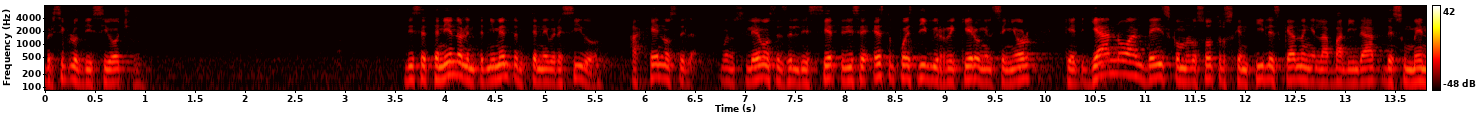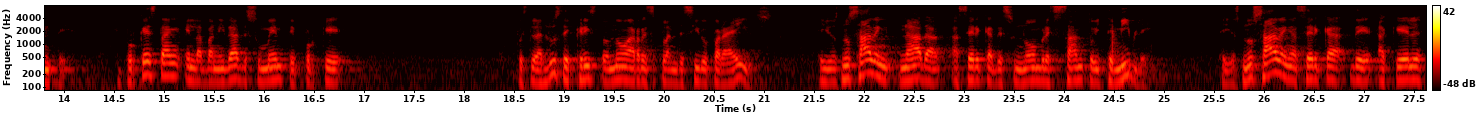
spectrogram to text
Versículo 18. Dice, teniendo el entendimiento entenebrecido, ajenos de la... Bueno, si leemos desde el 17, dice, esto pues digo y requiero en el Señor, que ya no andéis como los otros gentiles que andan en la vanidad de su mente. ¿Y por qué están en la vanidad de su mente? Porque pues la luz de Cristo no ha resplandecido para ellos. Ellos no saben nada acerca de su nombre santo y temible. Ellos no saben acerca de aquel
